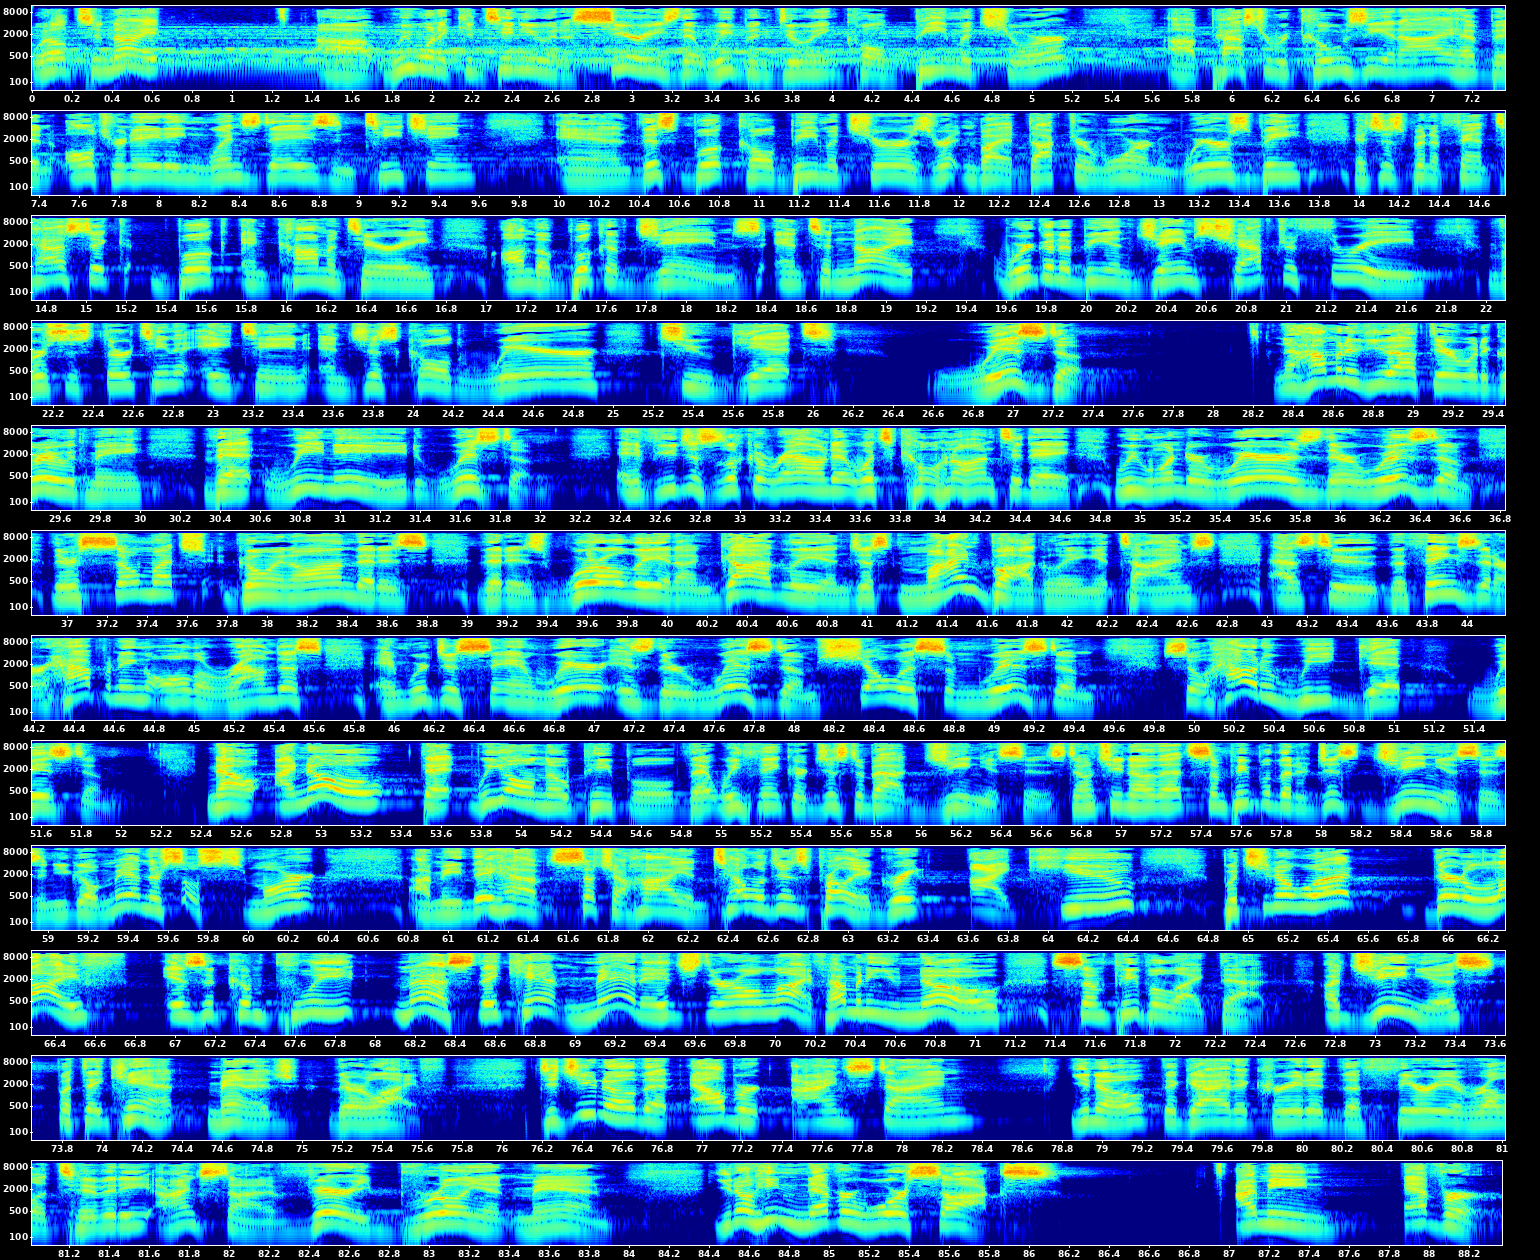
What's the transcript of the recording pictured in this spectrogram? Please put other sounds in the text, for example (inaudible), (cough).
Well, tonight, uh, we want to continue in a series that we've been doing called Be Mature. Uh, Pastor Riccozzi and I have been alternating Wednesdays and teaching. And this book called Be Mature is written by Dr. Warren Wiersbe. It's just been a fantastic book and commentary on the book of James. And tonight, we're going to be in James chapter 3, verses 13 to 18, and just called Where to Get Wisdom. Now, how many of you out there would agree with me that we need wisdom? And if you just look around at what's (laughs) going on today, we wonder where is their wisdom? There's so much going on that is that is worldly and ungodly and just mind-boggling at times as to the things that are happening all around us and we're just saying where is their wisdom? Show us some wisdom. So how do we get wisdom? Now, I know that we all know people that we think are just about geniuses. Don't you know that? Some people that are just geniuses, and you go, man, they're so smart. I mean, they have such a high intelligence, probably a great IQ. But you know what? Their life is a complete mess. They can't manage their own life. How many of you know some people like that? A genius, but they can't manage their life. Did you know that Albert Einstein you know, the guy that created the theory of relativity, Einstein, a very brilliant man. You know, he never wore socks. I mean, ever.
